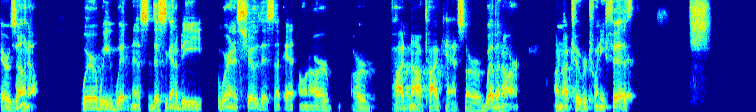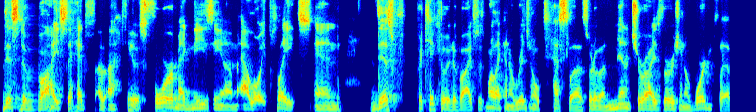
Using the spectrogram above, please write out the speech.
Arizona where we witnessed, and this is going to be we're going to show this on our our pod not podcast our webinar on October 25th this device that had, uh, I think it was four magnesium alloy plates. And this particular device was more like an original Tesla, sort of a miniaturized version of Wardenclyffe,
